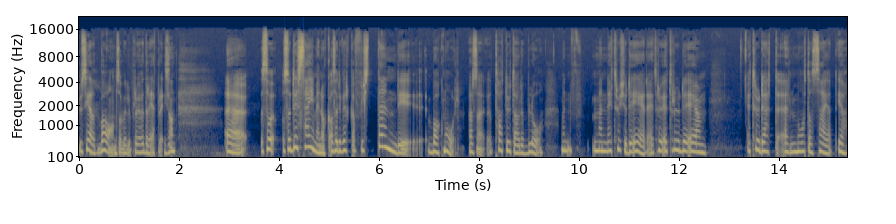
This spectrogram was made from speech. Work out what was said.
Du ser et barn som vil prøve å drepe det. ikke sant? Uh, så, så, det sier meg noe. Altså, det virker fullstendig bak mål. Altså, tatt ut av det blå. Men, men jeg tror ikke det er det. Jeg tror, jeg tror det er jeg tror det er en måte å si at ja,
